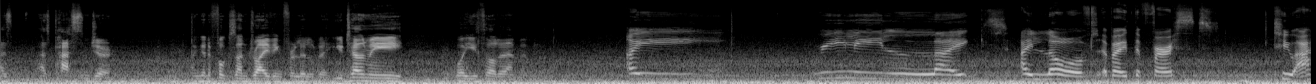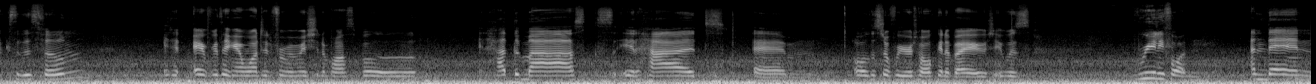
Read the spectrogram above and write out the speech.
as, as passenger, I'm going to focus on driving for a little bit. You tell me what you thought of that movie. I really liked, I loved about the first two acts of this film. It had everything I wanted from a Mission Impossible. It had the masks, it had um, all the stuff we were talking about. It was really fun. And then,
